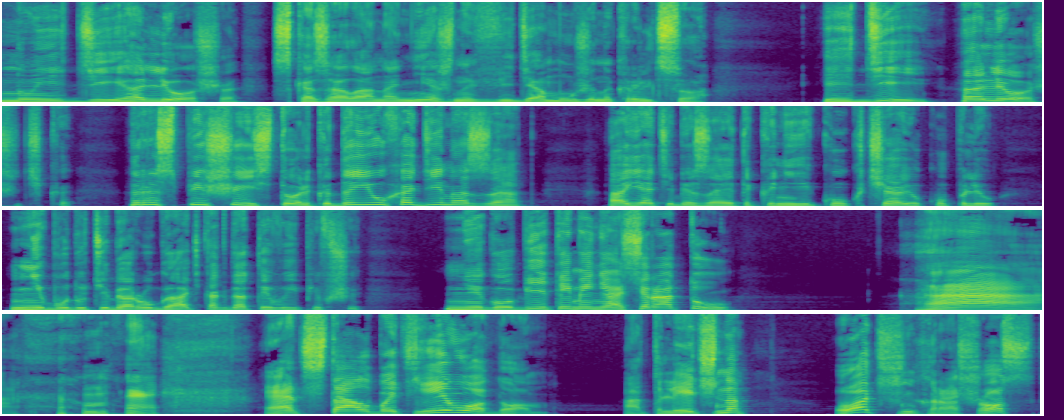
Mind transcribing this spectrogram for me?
«Ну иди, Алеша», — сказала она нежно, введя мужа на крыльцо. «Иди, Алешечка, распишись только, да и уходи назад. А я тебе за это коньяку к чаю куплю. Не буду тебя ругать, когда ты выпивший. Не губи ты меня, сироту!» «А, Это стал быть его дом. Отлично. Очень хорошо-с.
